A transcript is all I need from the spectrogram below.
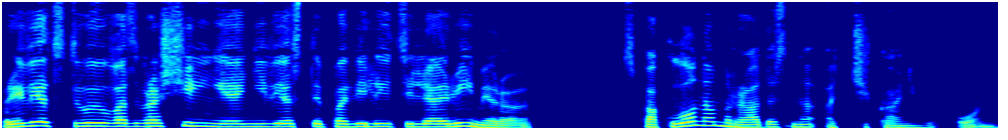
«Приветствую возвращение невесты повелителя Римера!» С поклоном радостно отчеканил он.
